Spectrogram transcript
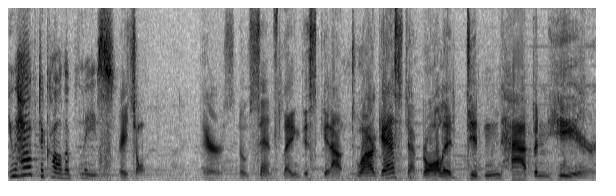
You have to call the police. Rachel, there's no sense letting this get out to our guest. After all, it didn't happen here.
